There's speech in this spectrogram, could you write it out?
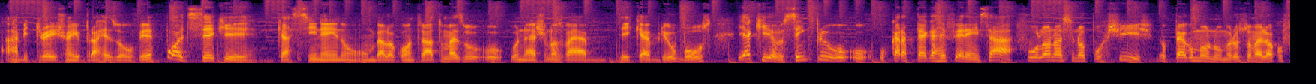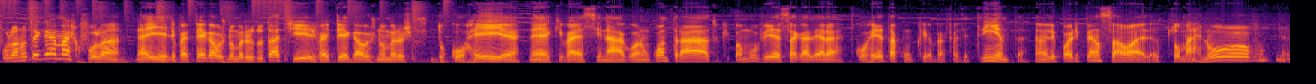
arbitration aí para resolver. Pode ser que que assine ainda um, um belo contrato, mas o, o, o, Nationals vai ter que abrir o bolso. E aquilo, sempre o, o, o, cara pega a referência. Ah, fulano assinou por X, eu pego o meu número, eu sou melhor que o fulano, eu tenho que ganhar mais que o fulano. Né? E ele vai pegar os números do Tatis, vai pegar os números do Correia, né? Que vai assinar agora um contrato, que vamos ver essa galera. Correia tá com o quê? Vai fazer 30? Então ele pode pensar, olha, eu sou mais novo, né?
